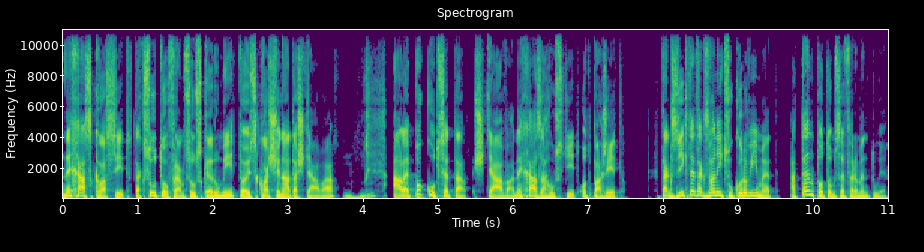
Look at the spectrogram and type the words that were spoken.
nechá skvasit, tak jsou to francouzské rumy, to je skvašená ta šťáva, ale pokud se ta šťáva nechá zahustit, odpařit, tak vznikne takzvaný cukrový med a ten potom se fermentuje.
